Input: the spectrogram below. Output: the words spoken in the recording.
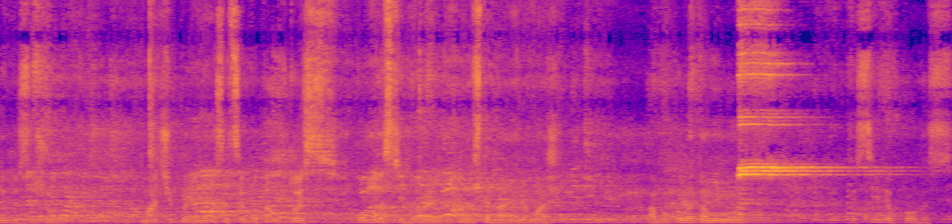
Дивлюся, що матчі переносяться, бо там хтось в області грає, не встигає на матч. Або коли там е, весілля в когось.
